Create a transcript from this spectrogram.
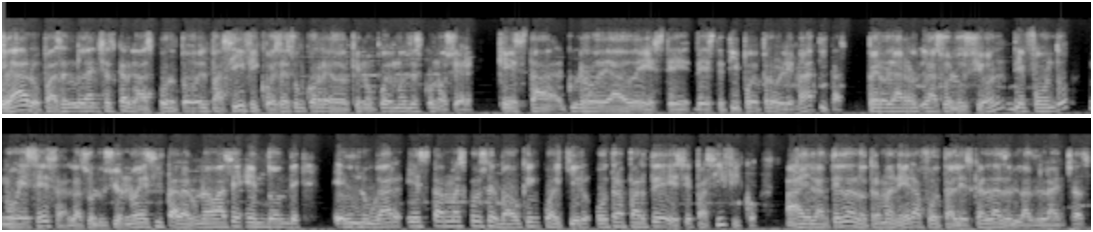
Claro, pasan lanchas cargadas por todo el Pacífico. Ese es un corredor que no podemos desconocer que está rodeado de este, de este tipo de problemáticas. Pero la, la solución de fondo no es esa. La solución no es instalar una base en donde el lugar está más conservado que en cualquier otra parte de ese Pacífico. Adelántenla de otra manera, fortalezcan las, las lanchas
